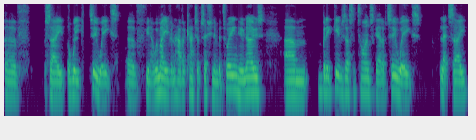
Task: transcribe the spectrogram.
of say a week, two weeks of you know we may even have a catch up session in between. Who knows? Um, but it gives us a time scale of two weeks, let's say,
